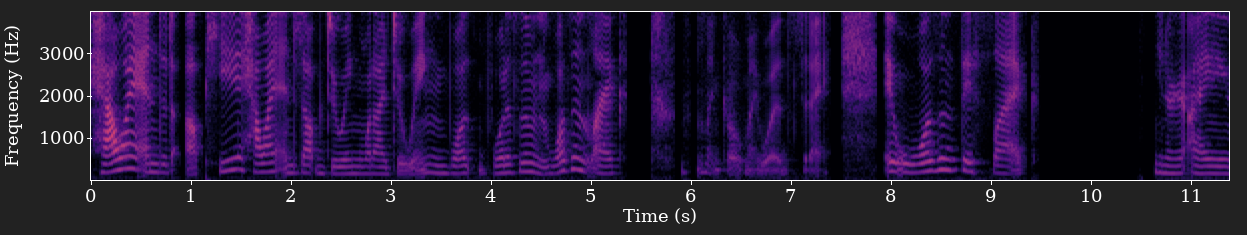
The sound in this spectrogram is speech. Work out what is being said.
How I ended up here, how I ended up doing what I doing, what what isn't wasn't like oh my god, my words today. It wasn't this like you know, I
